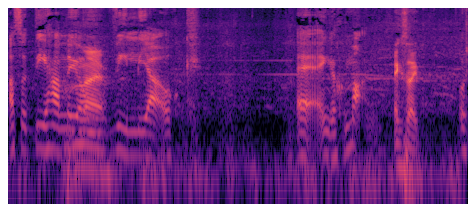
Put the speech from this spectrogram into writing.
Alltså det handlar ju Nej. om vilja och eh, engagemang Exakt. och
